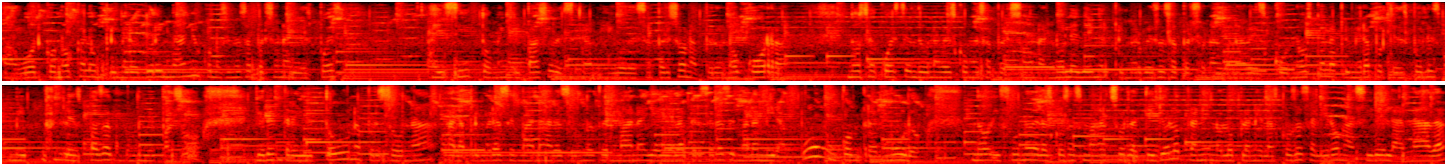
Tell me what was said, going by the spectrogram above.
favor, conózcalo primero, duren años conociendo a esa persona y después, ahí sí, tomen el paso de ser amigo de esa persona, pero no corran no se acuesten de una vez con esa persona, no le den el primer beso a esa persona de una vez, conozca la primera porque después les, les pasa como me pasó. Yo le entregué toda una persona a la primera semana, a la segunda semana y a la tercera semana, mira, ¡pum! contra el muro. ¿No? Y fue una de las cosas más absurdas, que yo lo planeé, no lo planeé, las cosas salieron así de la nada,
